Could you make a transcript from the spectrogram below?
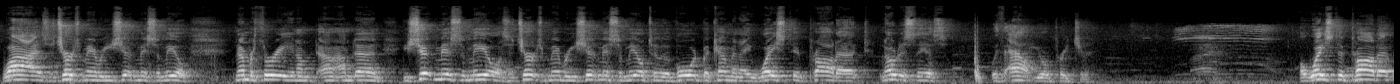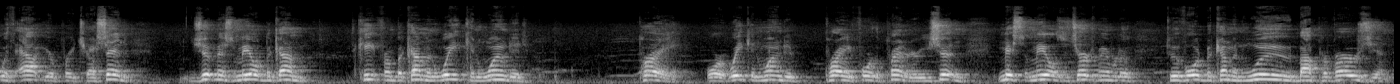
Why, as a church member, you shouldn't miss a meal. Number three, and I'm, I'm done. You shouldn't miss a meal as a church member. You shouldn't miss a meal to avoid becoming a wasted product. Notice this without your preacher. A wasted product without your preacher. I said you shouldn't miss a meal to become to keep from becoming weak and wounded. Prey or weak and wounded. Prey for the predator. You shouldn't miss a meal as a church member to, to avoid becoming wooed by perversion.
